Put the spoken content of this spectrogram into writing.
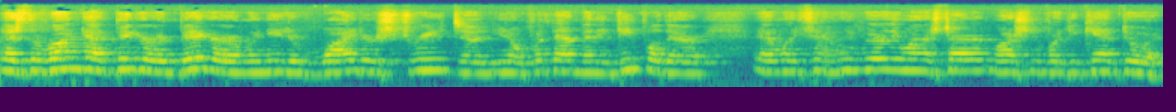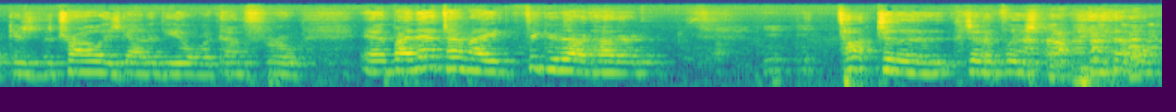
As the run got bigger and bigger, and we needed a wider street to you know put that many people there, and we said we really want to start at Washington, but you can't do it because the trolley's got to be able to come through. And by that time, I figured out how to talk to the to the policeman, you know.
